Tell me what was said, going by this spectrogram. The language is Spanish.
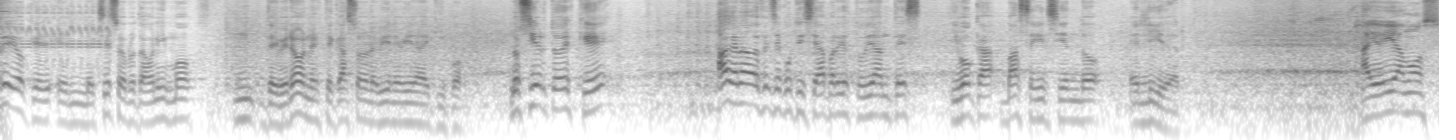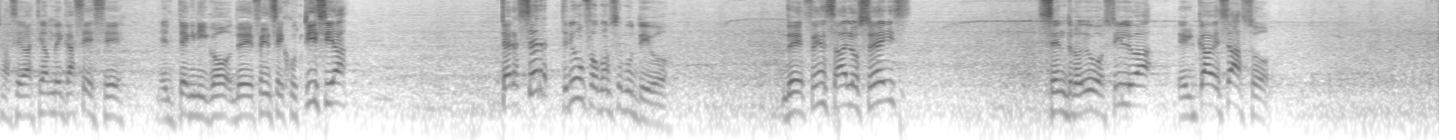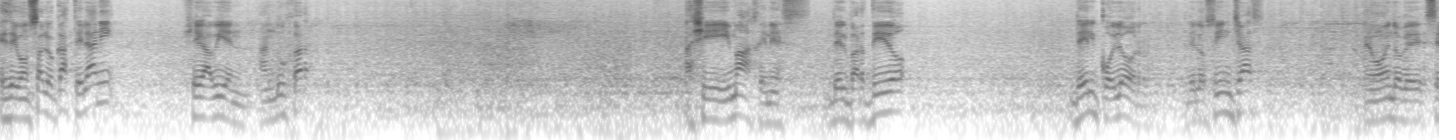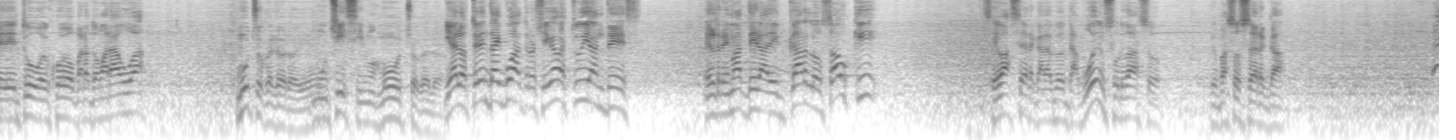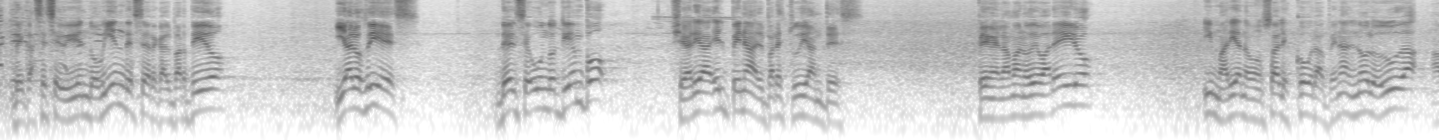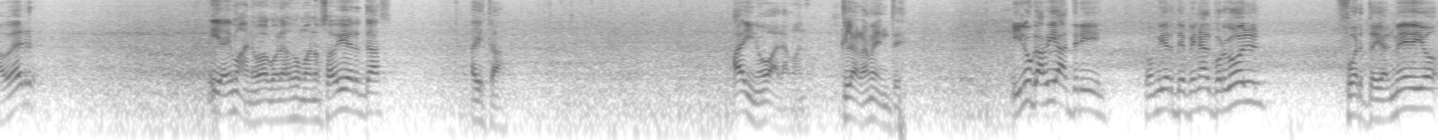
creo que el exceso de protagonismo de Verón en este caso no le viene bien al equipo. Lo cierto es que ha ganado Defensa y Justicia, ha perdido estudiantes y Boca va a seguir siendo el líder. Ahí veíamos a Sebastián Becasese, el técnico de Defensa y Justicia. Tercer triunfo consecutivo. De defensa a los seis. Centro de Hugo Silva. El cabezazo es de Gonzalo Castellani. Llega bien Andújar. Allí imágenes del partido, del color de los hinchas, en el momento que se detuvo el juego para tomar agua. Mucho calor hoy, ¿eh? Muchísimo. Mucho calor. Y a los 34 llegaba Estudiantes. El remate era de Carlos Sauski. Se va cerca la pelota. Buen zurdazo que pasó cerca. Becasese viviendo bien de cerca el partido. Y a los 10 del segundo tiempo llegaría el penal para Estudiantes. Pega en la mano de Vareiro. Y Mariano González cobra penal, no lo duda. A ver. Y hay mano, va con las dos manos abiertas. Ahí está. Ahí no va la mano, claramente. Y Lucas Biatri convierte penal por gol. Fuerte y al medio.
